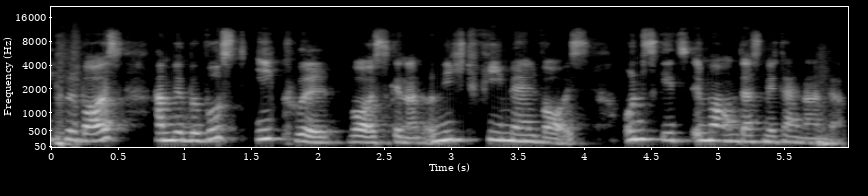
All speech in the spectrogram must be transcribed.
Equal Voice haben wir bewusst Equal Voice genannt und nicht Female Voice. Uns geht es immer um das Miteinander.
